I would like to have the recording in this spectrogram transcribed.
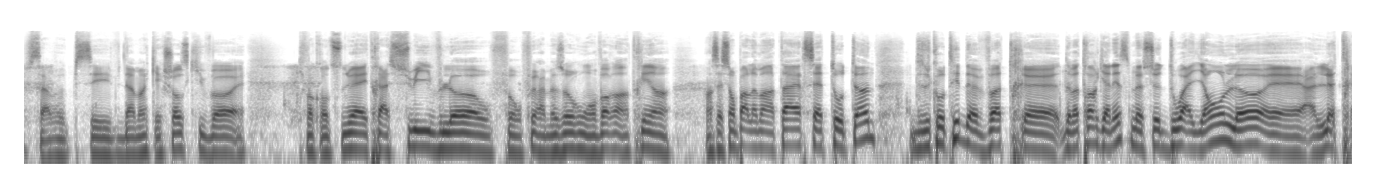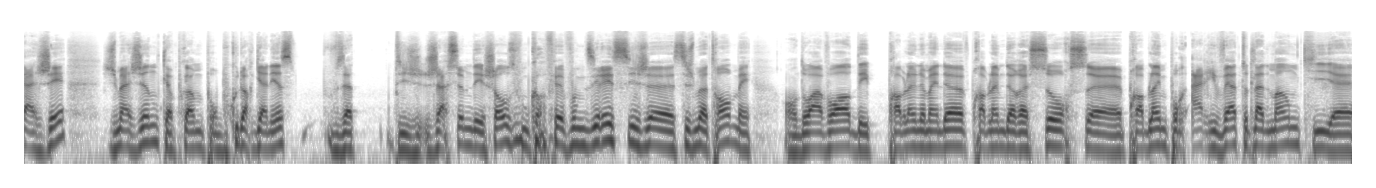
ça va. c'est évidemment quelque chose qui va qui va continuer à être à suivre là, au, fur et à mesure où on va rentrer en, en, session parlementaire cet automne. Du côté de votre euh, de votre organisme, M. Doyon, là, euh, le trajet, j'imagine que comme pour beaucoup d'organismes, vous êtes j'assume des choses, vous me, vous me direz si je, si je me trompe, mais on doit avoir des problèmes de main-d'œuvre, problèmes de ressources, euh, problèmes pour arriver à toute la demande qui, euh,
